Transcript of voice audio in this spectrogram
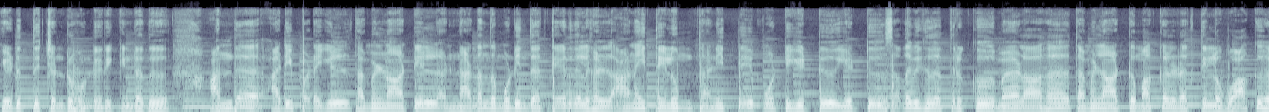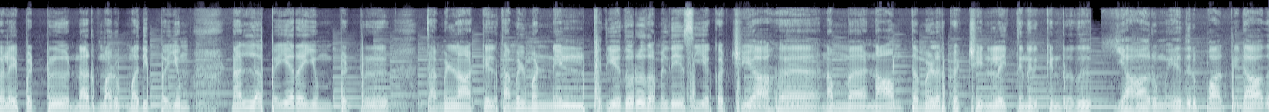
எடுத்து சென்று கொண்டிருக்கின்றது. அந்த அடிப்படையில் தமிழ்நாட்டில் நடந்து முடிந்த தேர்தல்கள் அனைத்திலும் தனித்தே போட்டியிட்டு எட்டு சதவிகிதத்திற்கு மேலாக தமிழ்நாட்டு மக்களிடத்தில் வாக்குகளை பெற்று நற்மறு மதிப்பையும் நல்ல பெயரையும் பெற்று தமிழ்நாட்டில் தமிழ் மண்ணில் புதியதொரு தமிழ் தேசிய கட்சியாக நம்ம நாம் தமிழர் கட்சி நிலைத்து நிற்கின்றது. யாரும் எதிர்பார்த்திடாத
